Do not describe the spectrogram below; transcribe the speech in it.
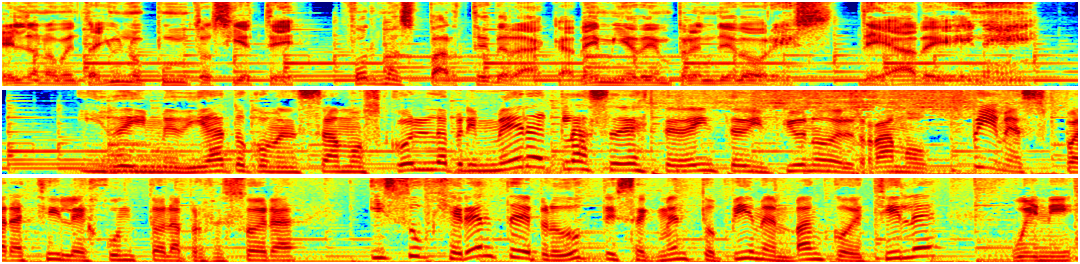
En la 91.7 formas parte de la Academia de Emprendedores de ADN. Y de inmediato comenzamos con la primera clase de este 2021 del ramo Pymes para Chile junto a la profesora y subgerente de producto y segmento PYME en Banco de Chile, Winnie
